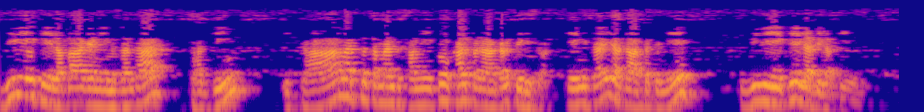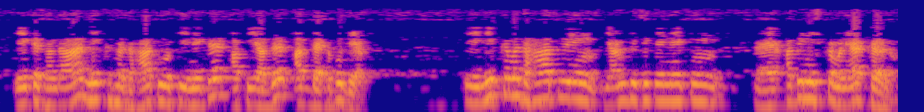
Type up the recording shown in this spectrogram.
විවේකේ ලබා ගැනීම සඳහා සද්දින් ඉතාමත්ම Tamante සමීපව කල්පනා කර පිළිසක්. ඒ නිසායි අද අපට මේ විවේකේ ලැබිලා තියෙන්නේ. ඒක සඳහා නික්ම ධාතුව කියන එක අපි අද අත්දකපු දෙයක්. ඒ නික්ම ධාතුවෙන් යම් කිසි කෙනෙක් අභිනිෂ්ක්‍මණයක් කරනවා.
